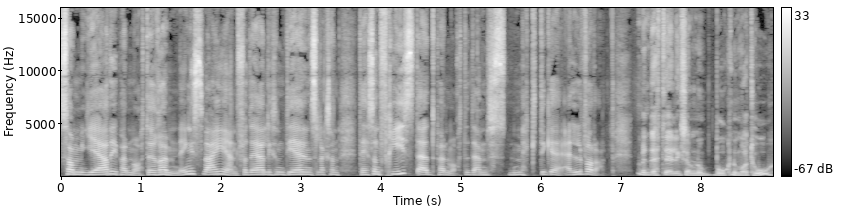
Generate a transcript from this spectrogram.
som gir de på en måte rømningsveien. For det er liksom de er en slags sånn Det er sånn fristed, på en måte, den mektige elva, da. Men dette er liksom no bok nummer to.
